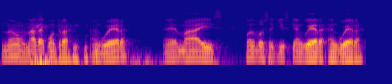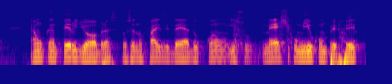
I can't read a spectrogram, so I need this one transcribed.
Não, nada contra Anguera, né, mas quando você diz que Anguera, Anguera é um canteiro de obras, você não faz ideia do quão isso mexe comigo como prefeito,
